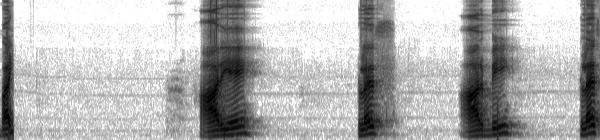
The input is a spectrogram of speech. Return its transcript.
by RA plus RB plus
